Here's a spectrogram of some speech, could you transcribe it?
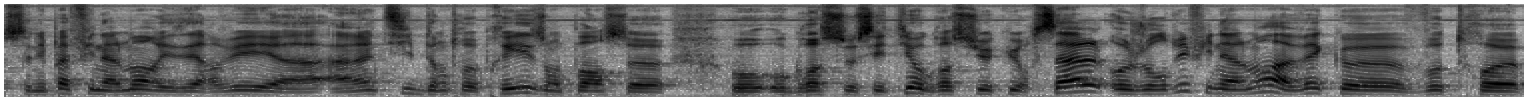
ce n'est pas finalement réservé à, un type d'entreprise. On pense aux, grosses sociétés, aux grosses succursales. Aujourd'hui, finalement, avec votre,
